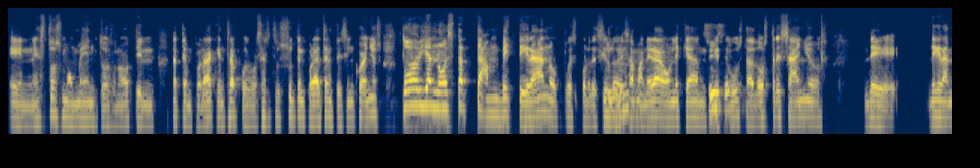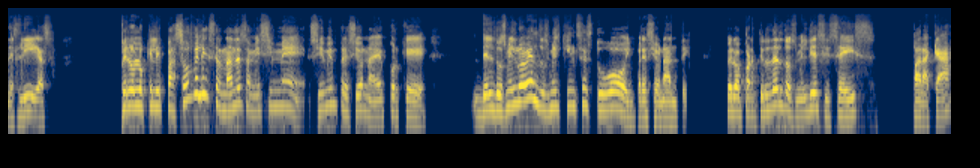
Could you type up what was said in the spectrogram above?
en estos momentos, ¿no? Tiene la temporada que entra, pues va a ser su temporada de 35 años. Todavía no está tan veterano, pues por decirlo de esa manera, aún le quedan, que te gusta? Dos, tres años de, grandes ligas. Pero lo que le pasó a Félix Hernández a mí sí me, sí me impresiona, ¿eh? Porque del 2009 al 2015 estuvo impresionante, pero a partir del 2016 para acá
